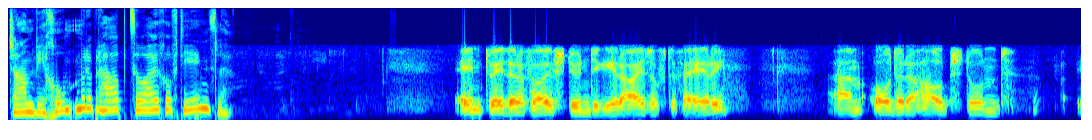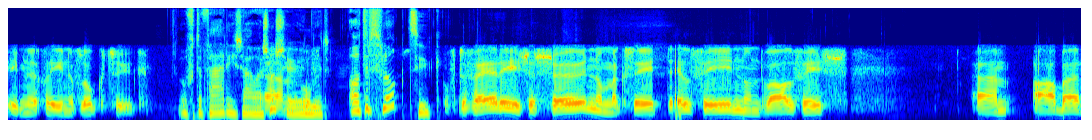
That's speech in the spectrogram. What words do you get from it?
Can, wie kommt man überhaupt zu euch auf die Insel? Entweder eine fünfstündige Reise auf der Fähre ähm, oder eine halbe Stunde in einem kleinen Flugzeug. Auf der Fähre ist auch schon Ähm, schöner. Oder das Flugzeug. Auf der Fähre ist es schön und man sieht Delfin und Walfisch. Ähm, aber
